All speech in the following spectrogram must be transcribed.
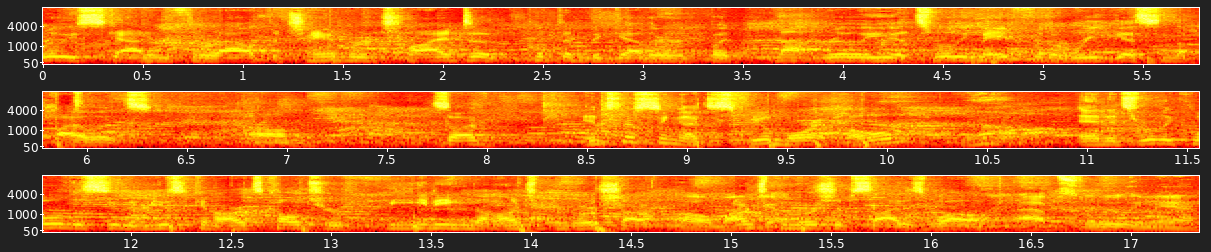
really scattered throughout. The chamber tried to put them together, but not really. It's really made for the Regus and the pilots. Um, so I've, interesting. I just feel more at home. Yeah. And it's really cool to see the music and arts culture feeding the entrepreneurship, Oh my entrepreneurship side as well. Absolutely, man.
